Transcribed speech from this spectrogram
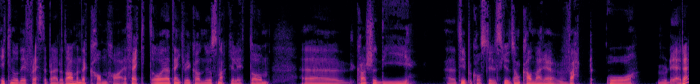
ikke noe de fleste pleier å ta, men det kan ha effekt. Og jeg tenker vi kan jo snakke litt om eh, kanskje de Eh, type kosttilskudd som kan være verdt å vurdere.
